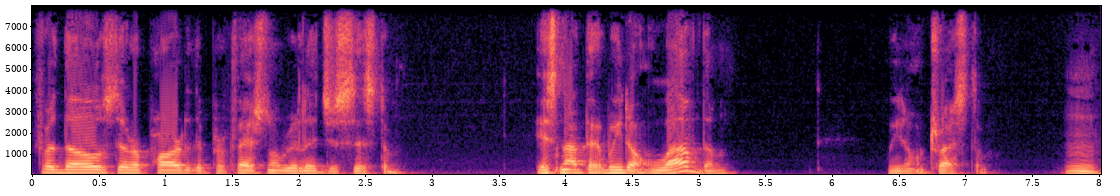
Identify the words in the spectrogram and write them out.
for those that are part of the professional religious system. It's not that we don't love them, we don't trust them. Mm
